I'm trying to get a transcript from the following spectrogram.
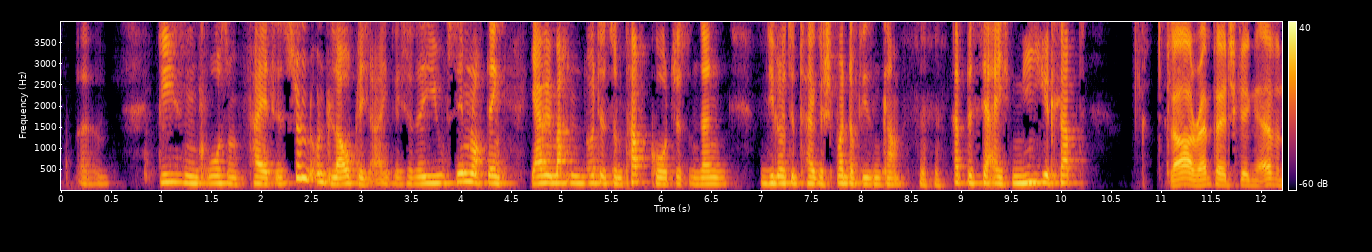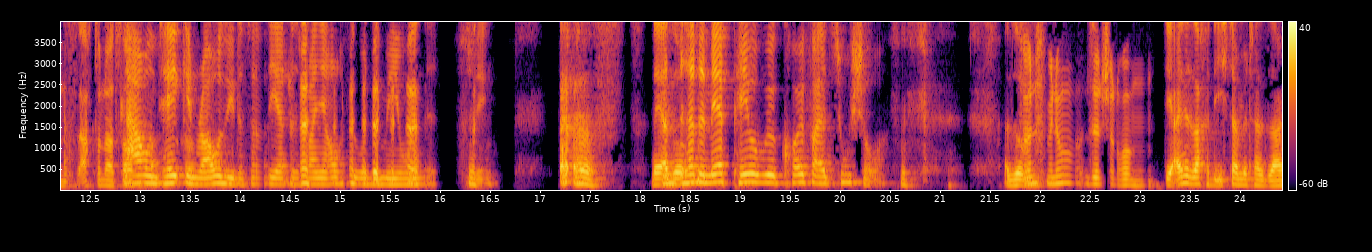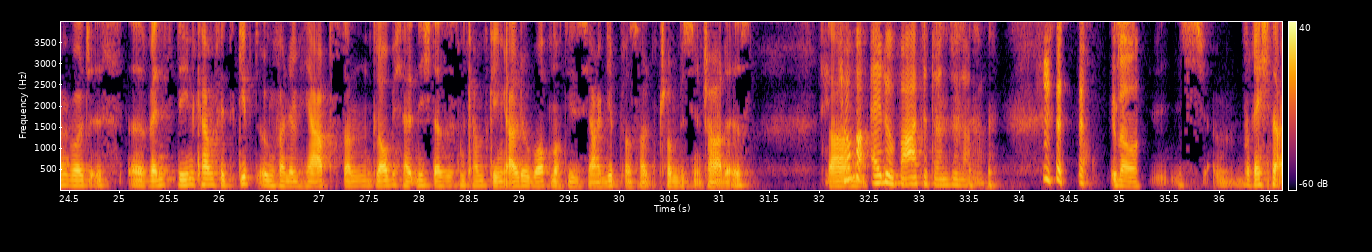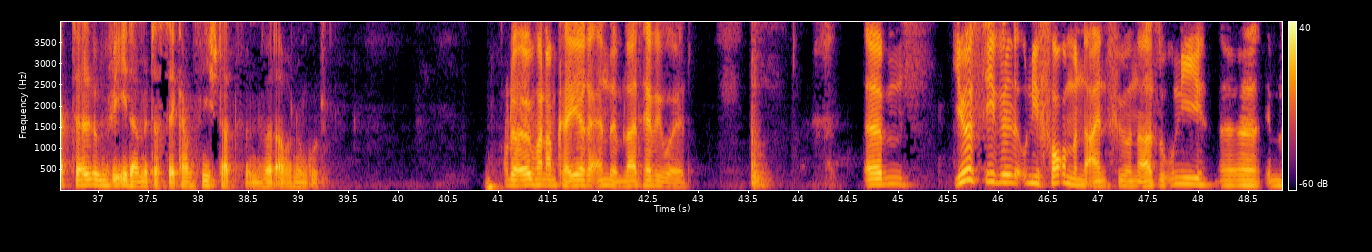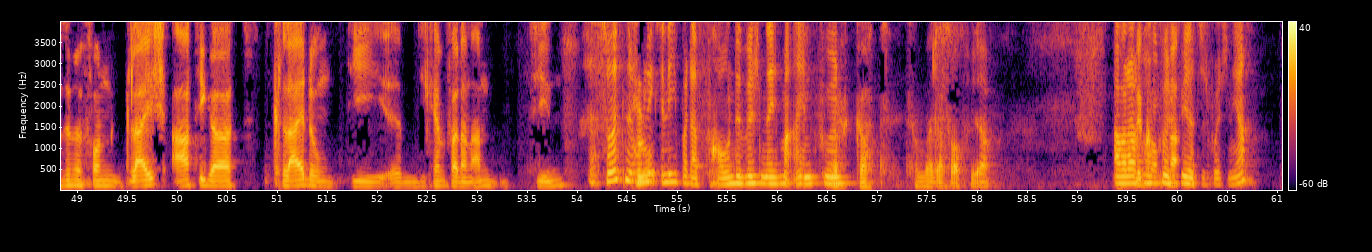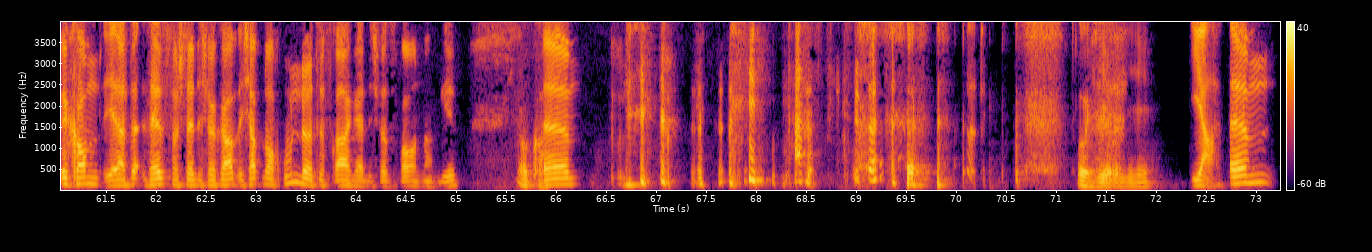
riesengroßen Fights. Es ist schon unglaublich eigentlich, dass der UFC immer noch denkt, ja, wir machen Leute zum Tough-Coaches und dann sind die Leute total gespannt auf diesen Kampf. Hat bisher eigentlich nie geklappt. Klar, Rampage gegen Evans, 800.000. Klar, und Take in Rousey, das, hat ja, das waren ja auch nur die Millionen. Deswegen. nee, also, das hatte mehr Pay-Per-View-Käufer als Zuschauer. Also fünf Minuten sind schon rum. Die eine Sache, die ich damit halt sagen wollte, ist, äh, wenn es den Kampf jetzt gibt irgendwann im Herbst, dann glaube ich halt nicht, dass es einen Kampf gegen Aldo überhaupt noch dieses Jahr gibt, was halt schon ein bisschen schade ist. Da, ich hoffe, Aldo wartet dann so lange. genau. Ich, ich rechne aktuell irgendwie eh damit, dass der Kampf nie stattfinden wird, aber nun gut. Oder irgendwann am Karriereende im Light Heavyweight. Ähm, UFC will Uniformen einführen, also Uni äh, im Sinne von gleichartiger Kleidung, die ähm, die Kämpfer dann anziehen. Das sollten wir unbedingt nicht bei der Frauendivision nicht mal einführen. Ach Gott, jetzt haben wir das auch wieder. Aber da kommen wir später zu sprechen, ja? Wir kommen, ja, selbstverständlich. Ich habe noch hunderte Fragen an dich, was Frauen angeht. Oh Gott. Ähm, was bitte? oh je, oh je. Ja, ähm,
